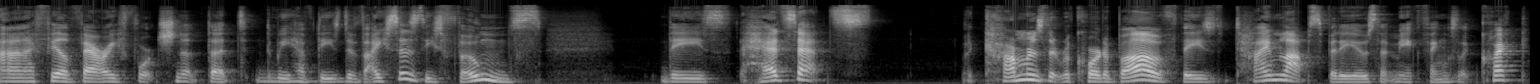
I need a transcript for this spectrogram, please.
And I feel very fortunate that we have these devices, these phones, these headsets, the cameras that record above, these time lapse videos that make things look quick,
